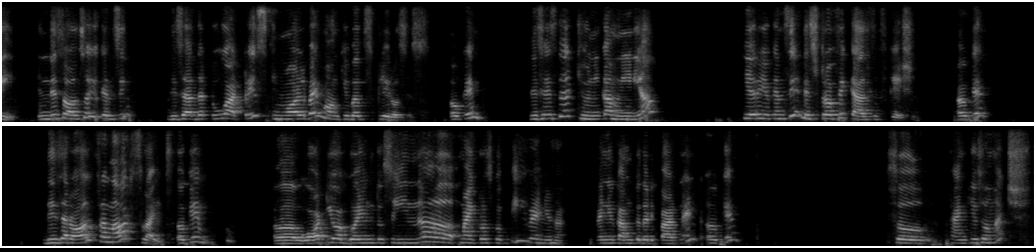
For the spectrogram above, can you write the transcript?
See, in this also you can see these are the two arteries involved by Monckeberg's sclerosis. Okay. This is the tunica media. Here you can see dystrophic calcification. Okay. These are all from our slides. Okay. Uh, what you are going to see in the microscopy when you have, when you come to the department. Okay. So thank you so much.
